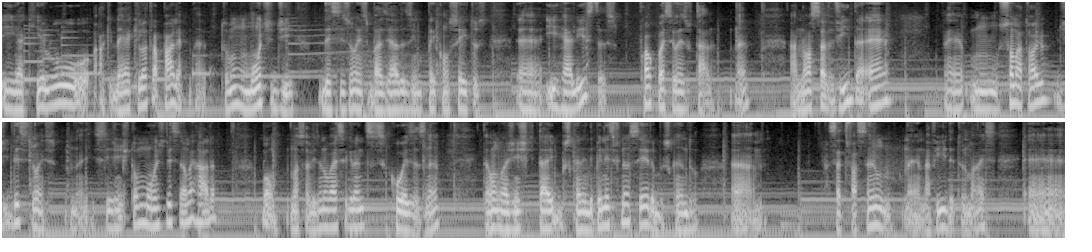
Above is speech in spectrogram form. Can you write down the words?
e aquilo, daí aquilo atrapalha. Né? Toma um monte de decisões baseadas em preconceitos é, irrealistas, qual vai ser o resultado? Né? A nossa vida é, é, um somatório de decisões. Né? Se a gente toma um monte de decisão errada, bom, nossa vida não vai ser grandes coisas, né? Então a gente que está buscando independência financeira, buscando ah, satisfação né, na vida e tudo mais, é,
